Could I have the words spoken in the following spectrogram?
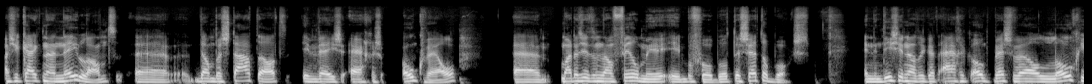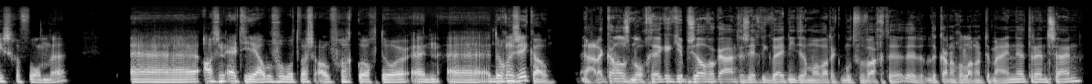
Als je kijkt naar Nederland, uh, dan bestaat dat in wezen ergens ook wel. Maar er zit hem dan veel meer in bijvoorbeeld de set-top-box. En in die zin had ik het eigenlijk ook best wel logisch gevonden. Als een RTL bijvoorbeeld was overgekocht door een, door een Ziggo. Ja, dat kan alsnog. Hè. Kijk, je hebt zelf ook aangezegd, ik weet niet helemaal wat ik moet verwachten. Dat kan nog een lange termijn trend zijn.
